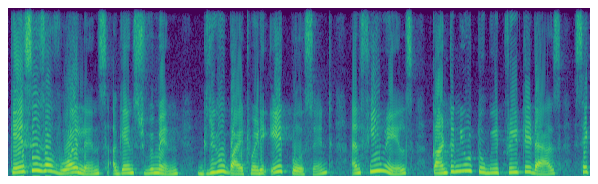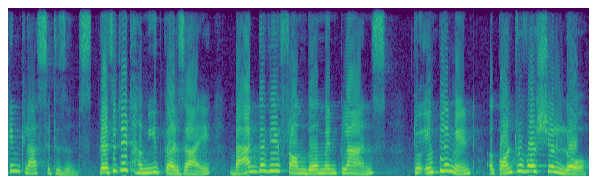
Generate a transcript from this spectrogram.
Cases of violence against women grew by 28 percent and females continued to be treated as second class citizens. President Hamid Karzai backed away from government plans to implement a controversial law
